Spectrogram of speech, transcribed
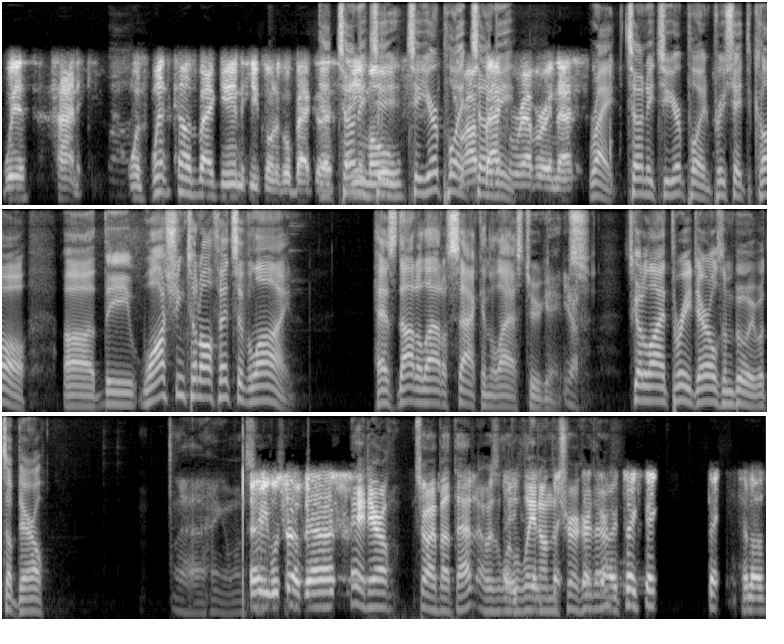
with Heinicke. Once Wentz comes back in, he's going to go back to Yeah, that Tony, same to, old to your point, Tony. back forever, and that's Right. Tony, to your point, appreciate the call. Uh, the Washington offensive line has not allowed a sack in the last two games. Yeah. Let's go to line three. Daryl's in Bowie. What's up, Daryl? Uh, hang on one Hey, what's up, guys? Hey, Daryl. Sorry about that. I was a little Hey, late take- on the take- trigger All there. right, take, take, take, hello.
